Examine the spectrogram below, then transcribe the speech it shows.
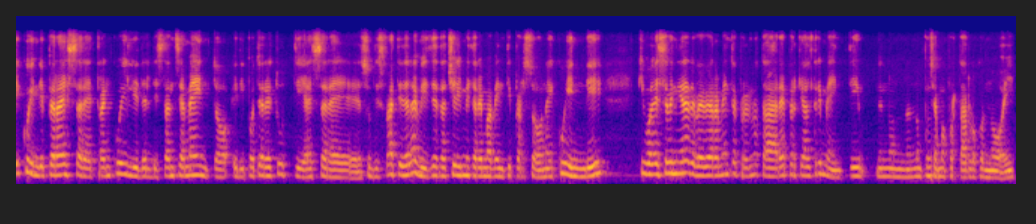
e quindi per essere tranquilli del distanziamento e di poter tutti essere soddisfatti della visita ci limiteremo a 20 persone. Quindi chi volesse venire deve veramente prenotare perché altrimenti non, non, possiamo portarlo con noi.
